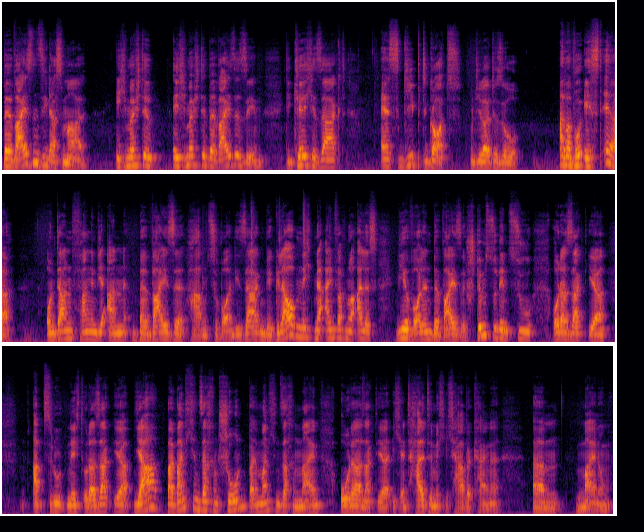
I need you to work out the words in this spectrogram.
Beweisen Sie das mal. Ich möchte, ich möchte Beweise sehen. Die Kirche sagt, es gibt Gott. Und die Leute so, aber wo ist er? Und dann fangen die an, Beweise haben zu wollen. Die sagen, wir glauben nicht mehr einfach nur alles, wir wollen Beweise. Stimmst du dem zu oder sagt ihr absolut nicht? Oder sagt ihr, ja, bei manchen Sachen schon, bei manchen Sachen nein? Oder sagt ihr, ich enthalte mich, ich habe keine ähm, Meinung?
